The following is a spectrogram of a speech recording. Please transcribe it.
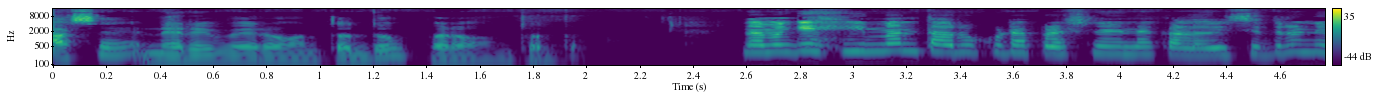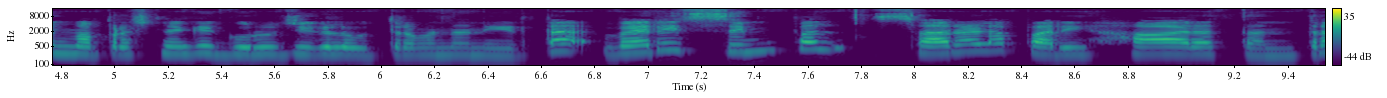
ಆಸೆ ನೆರವೇರುವಂಥದ್ದು ಬರುವಂಥದ್ದು. ನಮಗೆ ಹೇಮಂತ್ ಅವರು ಕೂಡ ಪ್ರಶ್ನೆಯನ್ನ ಕಳುಹಿಸಿದ್ರು. ನಿಮ್ಮ ಪ್ರಶ್ನೆಗೆ ಗುರುಜಿಗಳು ಉತ್ತರವನ್ನ ನೀಡ್ತಾ ವೆರಿ ಸಿಂಪಲ್ ಸರಳ ಪರಿಹಾರ ತಂತ್ರ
